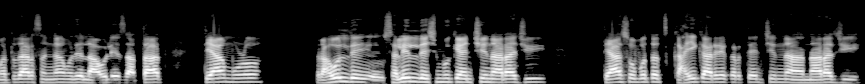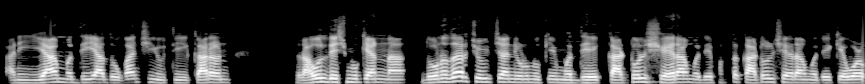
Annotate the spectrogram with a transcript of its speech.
मतदारसंघामध्ये लावले जातात. त्यामुळं राहुल दे सलील देशमुख यांची नाराजी त्यासोबतच काही कार्यकर्त्यांची ना नाराजी आणि यामध्ये या दोघांची युती. कारण राहुल देशमुख यांना दोन हजार चोवीसच्या निवडणुकीमध्ये काटोल शहरामध्ये फक्त काटोल शहरामध्ये केवळ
